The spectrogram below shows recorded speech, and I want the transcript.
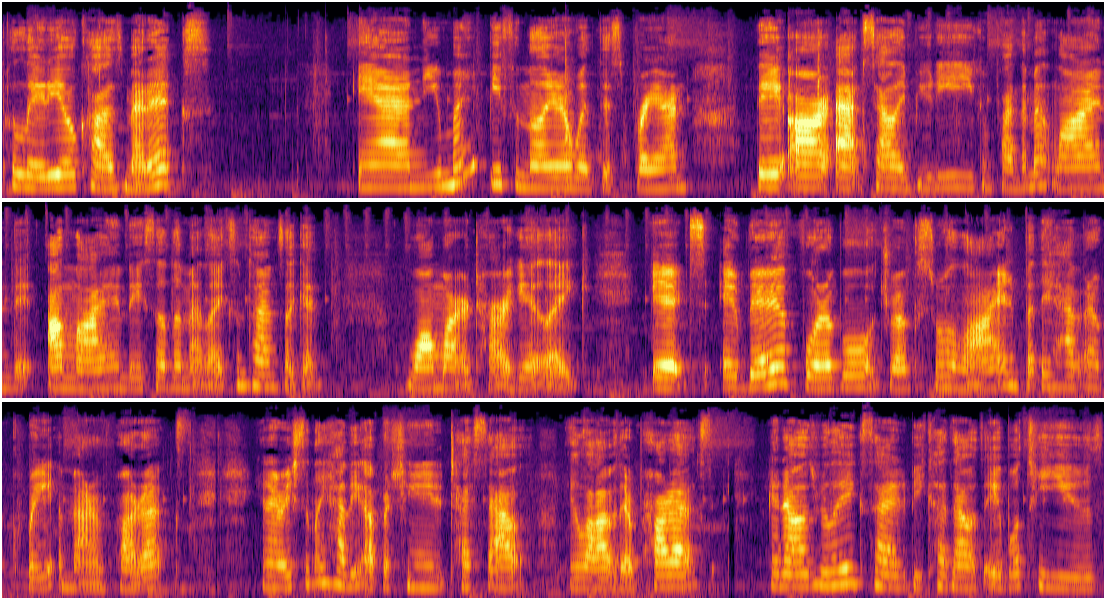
Palladio Cosmetics. And you might be familiar with this brand. They are at Sally Beauty. You can find them at line, they, online. They sell them at like sometimes like at Walmart or Target. Like it's a very affordable drugstore line, but they have a great amount of products. And I recently had the opportunity to test out a lot of their products and I was really excited because I was able to use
